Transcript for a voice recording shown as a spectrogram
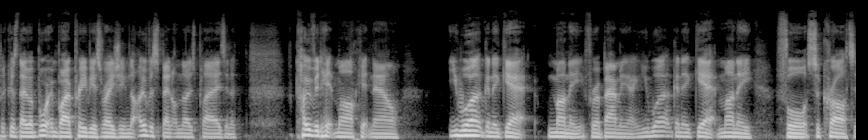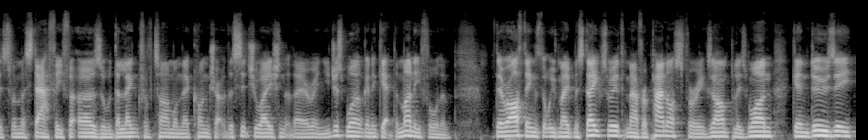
because they were brought in by a previous regime that overspent on those players in a COVID hit market now. You weren't going to get money for Aubameyang. You weren't going to get money for Sokratis, for Mustafi, for Ozil with the length of time on their contract, with the situation that they are in. You just weren't going to get the money for them. There are things that we've made mistakes with. Mavropanos, for example, is one. Guendouzi,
